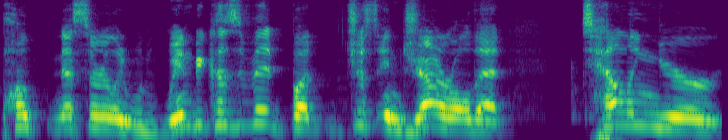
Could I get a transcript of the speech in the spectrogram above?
Punk necessarily would win because of it, but just in general that telling your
